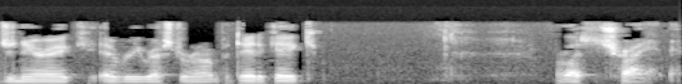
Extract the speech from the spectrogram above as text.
generic every restaurant potato cake. Let's try it.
